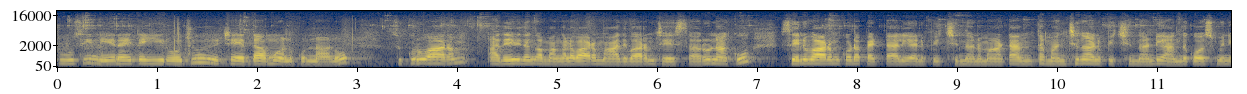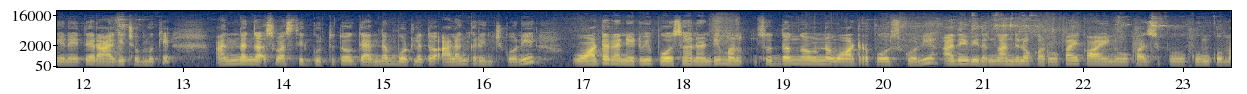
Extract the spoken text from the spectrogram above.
చూసి నేనైతే ఈరోజు చేద్దాము అనుకున్నాను. శుక్రవారం అదేవిధంగా మంగళవారం ఆదివారం చేస్తారు. నాకు శనివారం కూడా పెట్టాలి అనిపించింది అనమాట అంత మంచిగా అనిపించిందండి. అందుకోసమే నేనైతే రాగి చొమ్ముకి అందంగా స్వస్తి గుర్తుతో గంధం బొట్లతో అలంకరించుకొని వాటర్ అనేటివి పోసానండి. మనం శుద్ధంగా ఉన్న వాటర్ పోసుకొని అదేవిధంగా అందులో ఒక రూపాయి కాయిను పసుపు కుంకుమ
